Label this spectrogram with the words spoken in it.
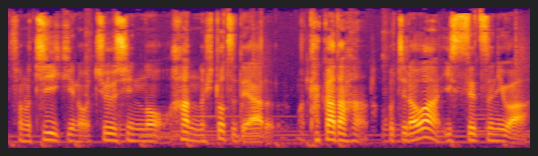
その地域の中心の藩の一つである高田藩こちらは一説には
